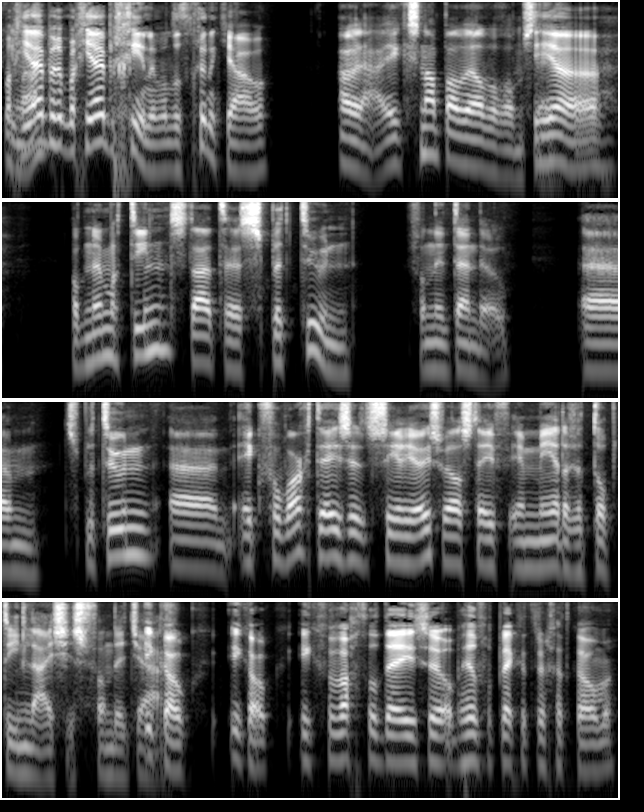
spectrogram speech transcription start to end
Mag jij, mag jij beginnen? Want dat gun ik jou. Oh, nou, ik snap al wel waarom, Steve. Ja, Op nummer 10 staat eh, Splatoon van Nintendo. Ehm, Splatoon, eh, ik verwacht deze serieus wel, Steve, in meerdere top 10 lijstjes van dit jaar. ik ook. Ik ook. Ik verwacht dat deze op heel veel plekken terug gaat komen.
